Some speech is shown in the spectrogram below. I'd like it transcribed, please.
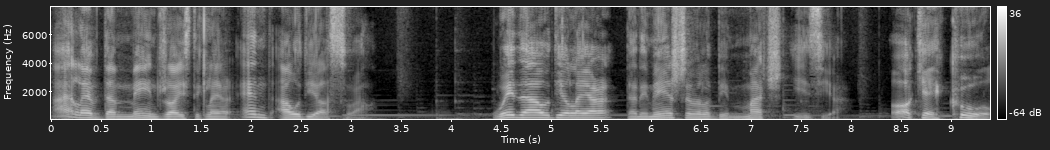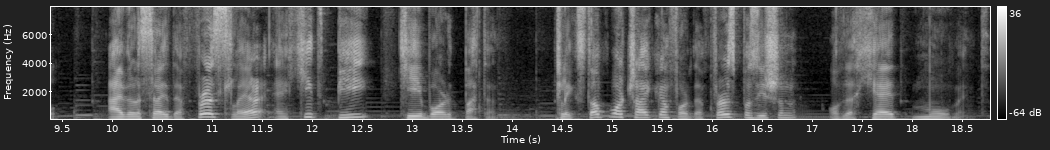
I left the main joystick layer and audio as well. With the audio layer, the animation will be much easier. Okay, cool. I will select the first layer and hit P keyboard button. Click stopwatch icon for the first position of the head movement.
